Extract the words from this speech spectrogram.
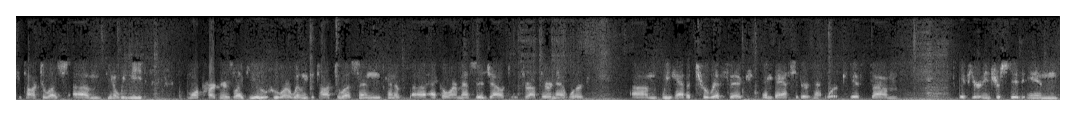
to talk to us. Um, you know, we need more partners like you who are willing to talk to us and kind of uh, echo our message out throughout their network. Um, we have a terrific ambassador network. If um, if you're interested in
